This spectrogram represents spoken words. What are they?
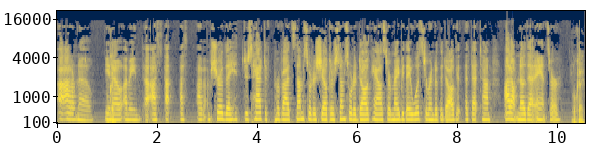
I don't know. You okay. know, I mean, I, I, I, am sure they just have to provide some sort of shelter, some sort of dog house, or maybe they would surrender the dog at, at that time. I don't know that answer. Okay.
